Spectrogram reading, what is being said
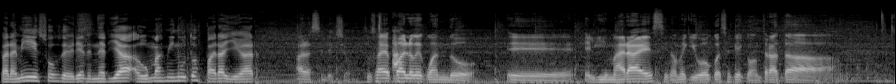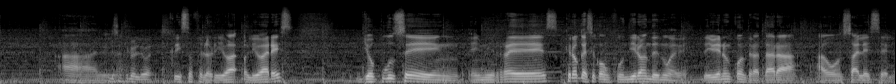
Para mí esos deberían tener ya aún más minutos para llegar a la selección. Tú sabes, Pablo, que cuando eh, el Guimaraes, si no me equivoco, es el que contrata al Christopher Olivares. Christopher Oliva- Olivares, yo puse en, en mis redes, creo que se confundieron de nueve. Debieron contratar a, a González Cela.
